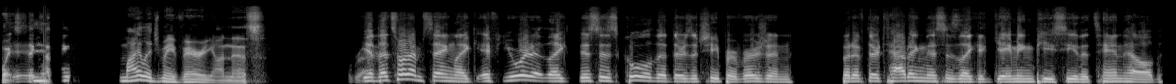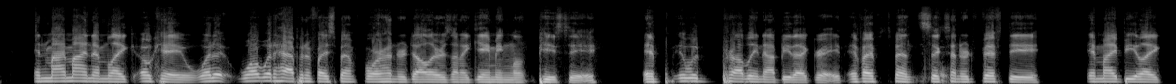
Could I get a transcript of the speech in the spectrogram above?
Point six, I think. mileage may vary on this. Yeah, that's what I'm saying. Like, if you were to like, this is cool that there's a cheaper version, but if they're touting this as like a gaming PC that's handheld, in my mind, I'm like, okay, what it, what would happen if I spent four hundred dollars on a gaming PC? It it would probably not be that great. If I spent six hundred fifty, it might be like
